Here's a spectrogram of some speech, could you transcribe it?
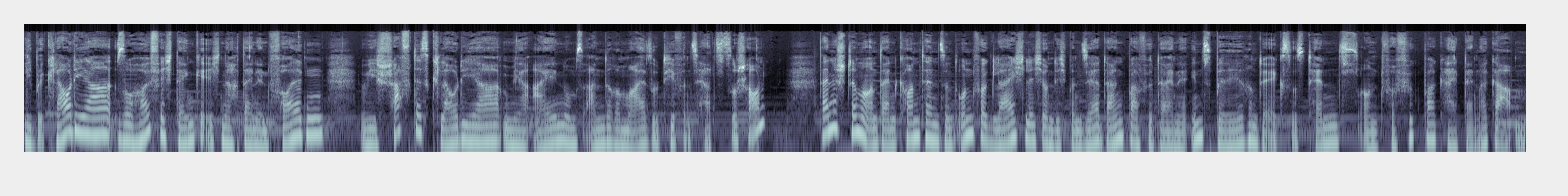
Liebe Claudia, so häufig denke ich nach deinen Folgen, wie schafft es Claudia, mir ein ums andere Mal so tief ins Herz zu schauen? Deine Stimme und dein Content sind unvergleichlich und ich bin sehr dankbar für deine inspirierende Existenz und Verfügbarkeit deiner Gaben.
